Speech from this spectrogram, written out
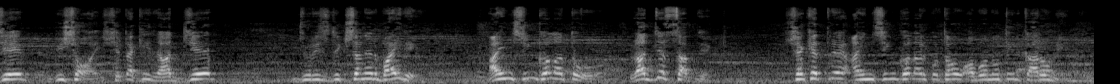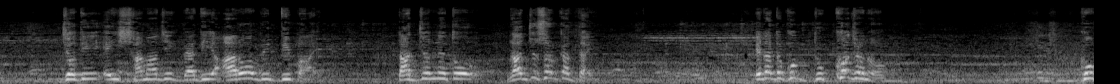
যে বিষয়, সেটা কি রাজ্যের জুরিসডিকশনের বাইরে? আইন শৃঙ্খলা তো রাজ্যের সাবজেক্ট সেক্ষেত্রে আইন শৃঙ্খলার কোথাও অবনতির কারণে যদি এই সামাজিক ব্যাধি আরও বৃদ্ধি পায়, তার জন্য তো রাজ্য সরকার দায়ী। এটা তো খুব দুঃখজনক, খুব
